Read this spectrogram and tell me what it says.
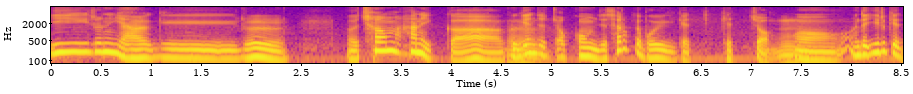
이런 이야기를 어, 처음 하니까 그게 이제 조금 이제 새롭게 보이겠죠. 음. 어, 근데 이렇게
